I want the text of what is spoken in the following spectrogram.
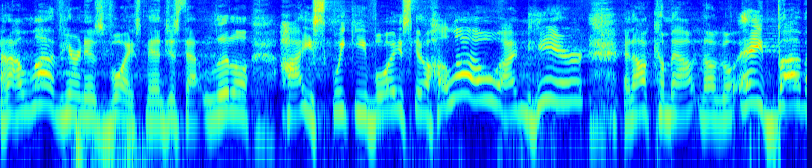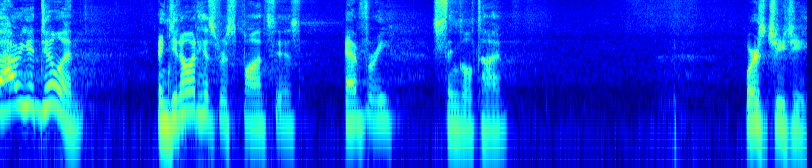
And I love hearing his voice, man, just that little high, squeaky voice, you know, hello, I'm here. And I'll come out and I'll go, hey, Bub, how are you doing? And you know what his response is? Every single time. Where's Gigi?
